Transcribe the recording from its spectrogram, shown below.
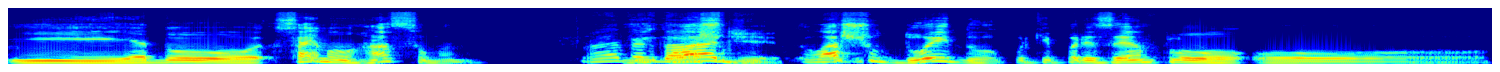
E é do Simon Hasselman. Ah, é verdade. Eu acho, eu acho doido, porque, por exemplo, o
